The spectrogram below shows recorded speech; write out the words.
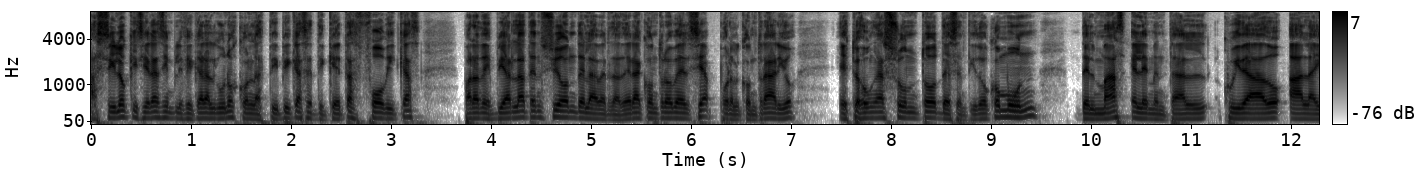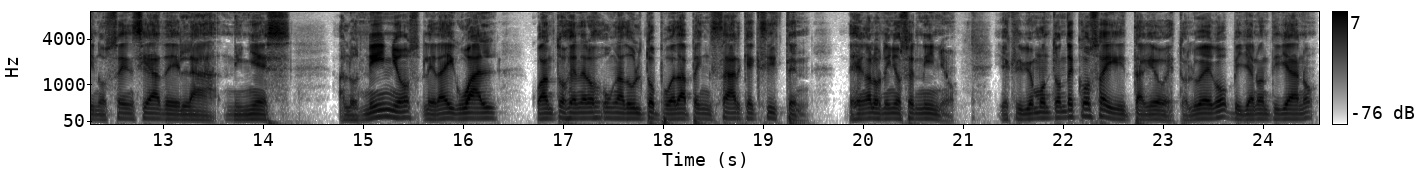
Así lo quisieran simplificar algunos con las típicas etiquetas fóbicas para desviar la atención de la verdadera controversia. Por el contrario, esto es un asunto de sentido común, del más elemental cuidado a la inocencia de la niñez. A los niños le da igual cuántos géneros un adulto pueda pensar que existen. Dejen a los niños ser niños. Y escribió un montón de cosas y tagueó esto. Luego, Villano Antillano,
